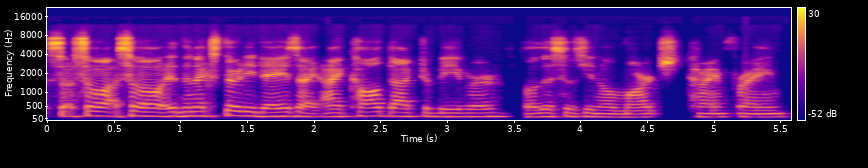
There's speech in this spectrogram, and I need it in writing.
so so so in the next 30 days I, I called dr beever so this is you know march timeframe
